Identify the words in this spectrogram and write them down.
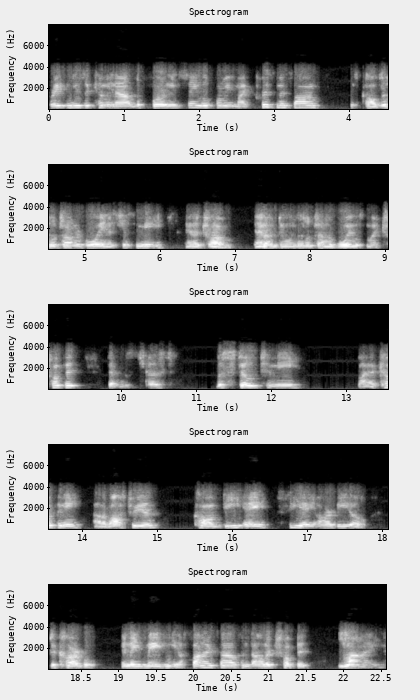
great music coming out. Look for a new single for me. My Christmas song is called Little Drummer Boy, and it's just me and a drum. And I'm doing Little Drummer Boy with my trumpet that was just bestowed to me by a company out of Austria called D-A-C-A-R-B-O, Dacarbo. And they made me a $5,000 trumpet line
